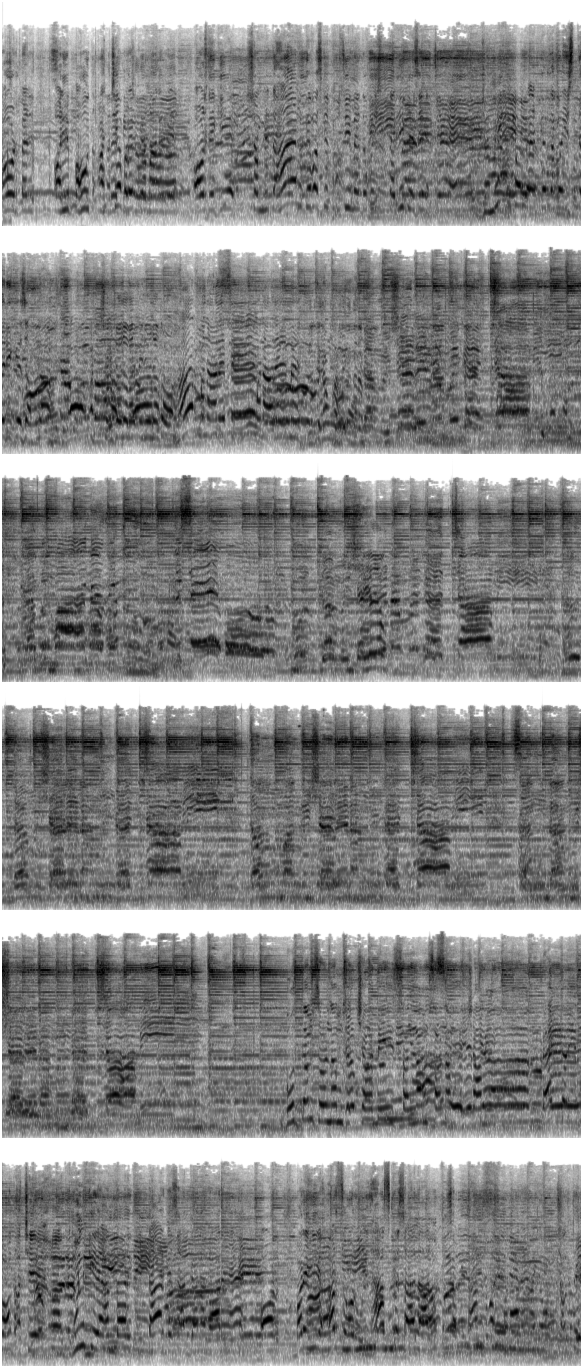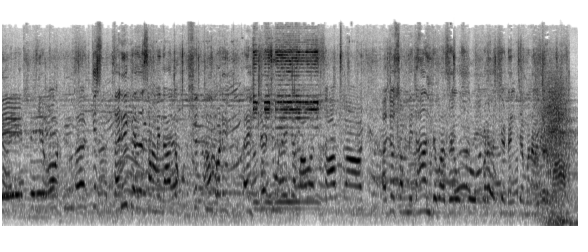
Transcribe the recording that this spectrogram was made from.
Road पर और ये बहुत अच्छे बड़े पैमाने पे और देखिए संविधान दिवस की खुशी में देखो इस तरीके से ज़मीन पर बैठ कर देखो इस तरीके से अपना अच्छे त्योहार मना रहे हैं मना रहे मैं दिखाऊँगा। गच्छामि तव मानव धम्मं शरणं गच्छामि। सङ्गं शरणं गच्छामि। बुद्धम शरणम गच्छामि संगम शरणम गच्छामि। बैठ कर बहुत अच्छे धुन के अंदर गिटार के साथ गाना गा रहे हैं और बड़े ही हर्ष और उल्लास के साथ आज संविधान चलते हैं। और किस तरीके से संविधान का कितनी बड़ी स्टेचू है कि बाबा साहब का आज, जो संविधान दिवस है उसको बड़े अच्छे ढंग से मनाया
